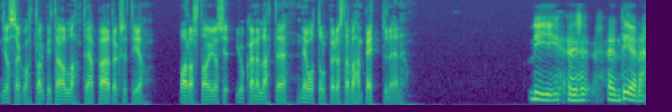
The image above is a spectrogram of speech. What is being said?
jossain kohtaa pitää olla tehdä päätökset ja parasta on, jos jokainen lähtee neuvottelupöydästä vähän pettyneenä. Niin, ei se, en tiedä.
